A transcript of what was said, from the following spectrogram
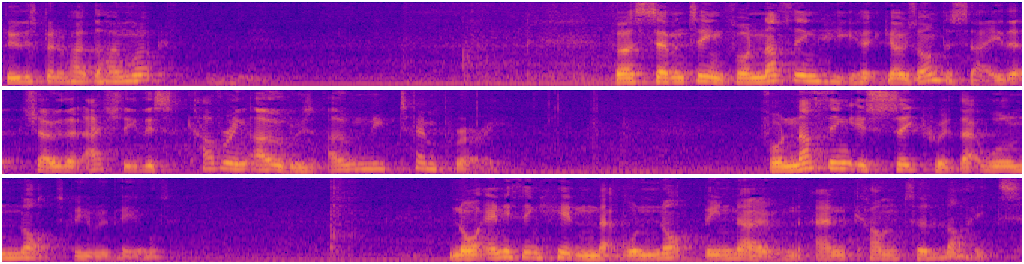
do this bit of the homework? Verse 17, for nothing, he goes on to say, that show that actually this covering over is only temporary. For nothing is secret that will not be revealed, nor anything hidden that will not be known and come to light.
